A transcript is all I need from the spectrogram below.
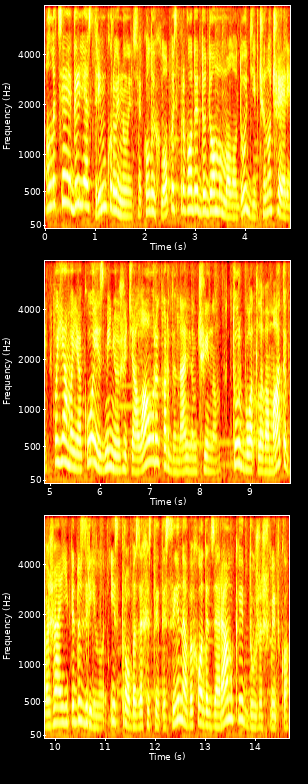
Але ця ідилія стрімко руйнується, коли хлопець приводить додому молоду дівчину Чері, поява якої змінює життя Лаури кардинальним чином. Турботлива мати вважає її підозрілою, і спроба захистити сина виходить за рамки дуже швидко.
